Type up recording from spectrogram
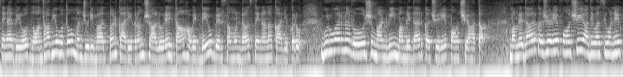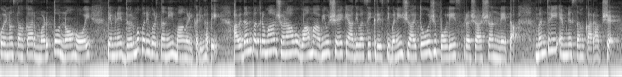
સેના વિરોધ નોંધાવ્યો હતો. મંજૂરી બાદ પણ કાર્યક્રમ ચાલુ રહેતા હવે દેવ બિરસા મુંડા સેનાના કાર્યકરો ગુરુવારના રોજ માંડવી મામલેદાર કચેરીએ પહોંચ્યા હતા. મામલેદાર કચેરીએ પહોંચી આદિવાસીઓને કોઈનો સહકાર મળતો ન હોય તેમણે ધર્મ પરિવર્તનની માંગણી કરી હતી. આવેદનપત્રમાં જણાવવામાં આવ્યું છે કે આદિવાસી ખ્રિસ્તી બની જાય તો જ પોલીસ, પ્રશાસન, નેતા, મંત્રી એમને સહકાર આપશે.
